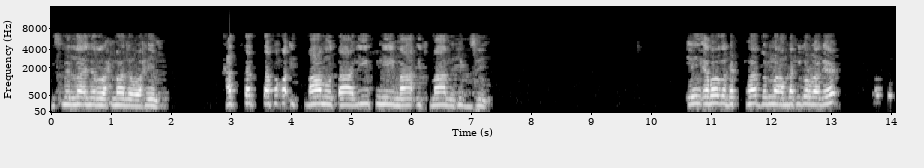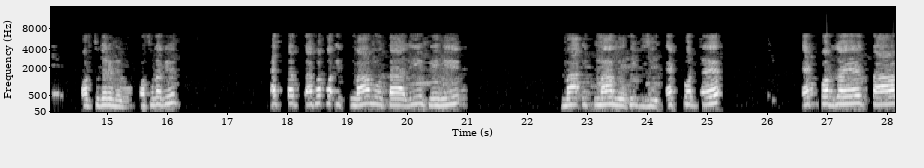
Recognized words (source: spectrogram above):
بسم الله الرحمن الرحيم حتى اتفق إتمام تأليفه مع إتمام حفظه এই এবারে ব্যাখ্যার জন্য আমরা কি করবো আগে অর্থ জেনে নেব অর্থটা কি حتى اتفق إتمام تأليفه মা ইতমামি হিফজি এক পর্যায়ে এক পর্যায়ে তার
